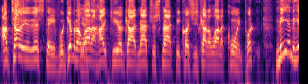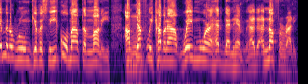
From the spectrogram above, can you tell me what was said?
I'm telling you this, Dave. We're giving a lot of hype to your guy, Mattress Mack, because he's got a lot of coin. Put me and him in a room. Give us the equal amount of money. I'm definitely coming out way more ahead than him. Uh, Enough already.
